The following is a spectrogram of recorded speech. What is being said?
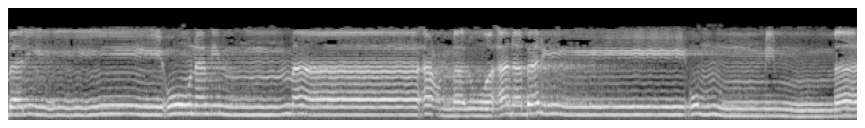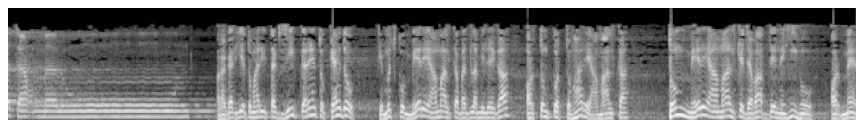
بَرِيئُونَ مِمَّا أَعْمَلُ وَأَنَا بَرِيءٌ مِّمَّا تَعْمَلُونَ اور اگر یہ تمہاری تکذیب کریں تو کہہ دو کہ مجھ کو میرے اعمال کا بدلہ ملے گا اور تم کو تمہارے اعمال کا، تم میرے اعمال کے جواب دہ نہیں ہو اور میں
